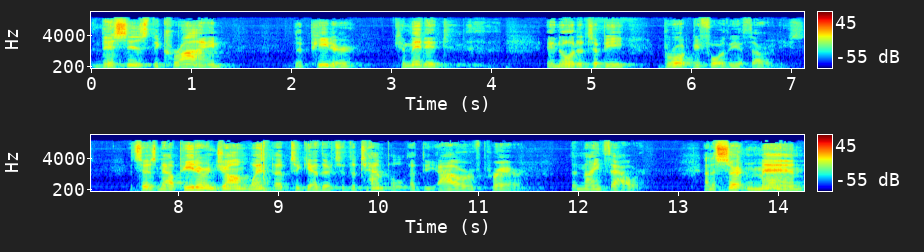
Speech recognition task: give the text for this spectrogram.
And this is the crime that Peter committed in order to be brought before the authorities. It says, Now Peter and John went up together to the temple at the hour of prayer, the ninth hour. And a certain man,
